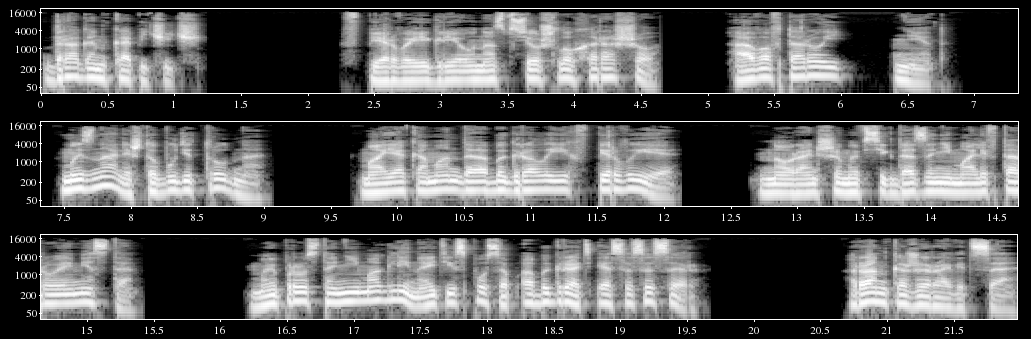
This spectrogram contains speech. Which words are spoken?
Драгон Капичич В первой игре у нас все шло хорошо, а во второй – нет. Мы знали, что будет трудно. Моя команда обыграла их впервые, но раньше мы всегда занимали второе место. Мы просто не могли найти способ обыграть СССР. Ранка Жиравица,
